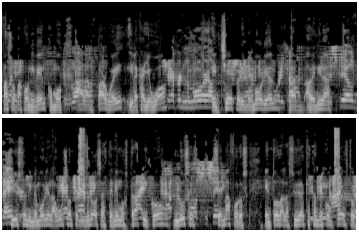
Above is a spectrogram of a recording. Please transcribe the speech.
pasos bajo nivel como Allen Parkway y la calle Wall, en Shepherd y Memorial, la avenida Houston y Memorial aún son peligrosas, tenemos tráfico, luces, semáforos en toda la ciudad que están descompuestos.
